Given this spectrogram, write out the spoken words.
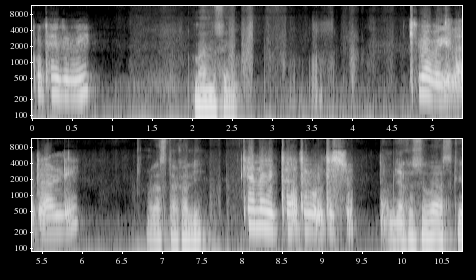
কোথায় তুমি? ময়মন সিং কীভাবে গেলা তো আর্লি রাস্তা খালি কেন মিথ্যা কথা বলতেছো? দেখো সুভা আজকে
